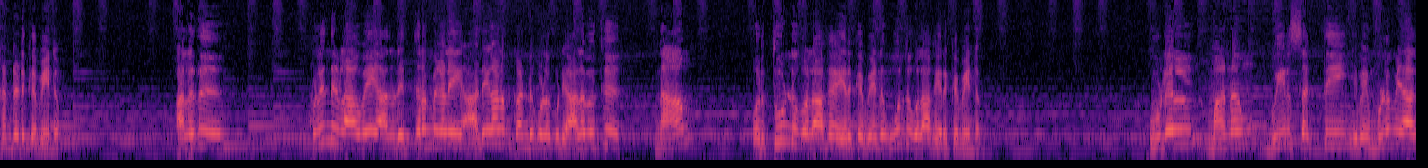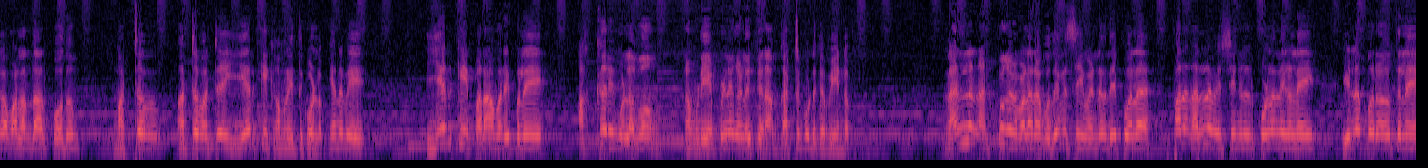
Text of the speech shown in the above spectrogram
கண்டெடுக்க வேண்டும். அல்லது குழந்தைகளாகவே அதனுடைய திறமைகளை அடையாளம் கண்டுகொள்ளக்கூடிய அளவுக்கு நாம் ஒரு தூண்டுகோலாக இருக்க வேண்டும் ஊந்துகோலாக இருக்க வேண்டும். உடல் மனம் உயிர் சக்தி இவை முழுமையாக வளர்ந்தால் போதும் மற்ற மற்றவற்றை இயற்கை கவனித்துக் கொள்ளும். எனவே இயற்கை பராமரிப்பிலே அக்கறை கொள்ளவும் நம்முடைய பிள்ளைகளுக்கு நாம் கற்றுக் கொடுக்க வேண்டும். நல்ல நட்புகள் வளர உதவி செய்ய வேண்டும். இதே போல பல நல்ல விஷயங்கள் குழந்தைகளை இளம் பருவத்திலே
